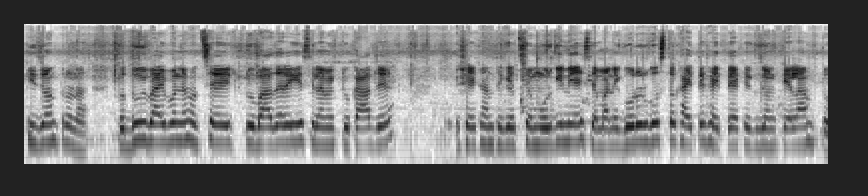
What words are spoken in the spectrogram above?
কি যন্ত্রণা? তো দুই ভাই বোনে হচ্ছে একটু বাজারে গেছিলাম একটু কাজে। সেখান থেকে হচ্ছে মুরগি নিয়ে এসে মানে গরুর গোস্ত খাইতে খাইতে এক একজন কেলাম তো।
